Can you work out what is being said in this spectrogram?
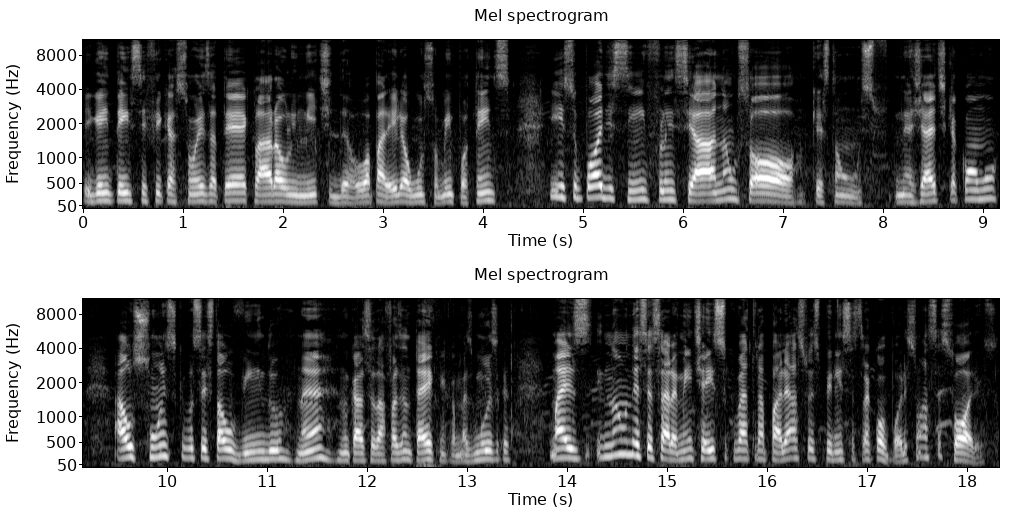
e ganha intensificações até, claro, ao limite do aparelho, alguns são bem potentes, e isso pode sim influenciar não só questão energética, como aos sons que você está ouvindo, né? No caso você está fazendo técnica, mais música, mas não necessariamente é isso que vai atrapalhar a sua experiência extracorpórea, são acessórios.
